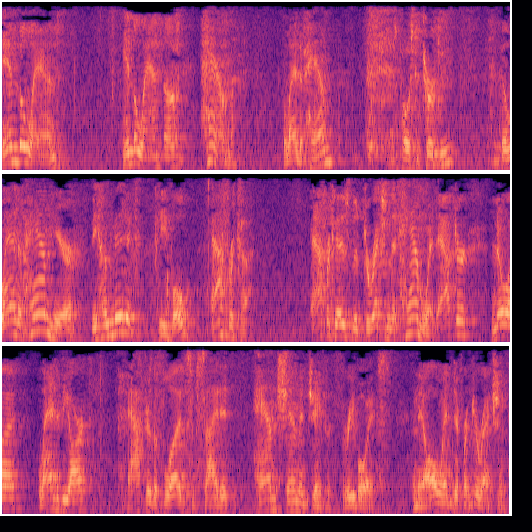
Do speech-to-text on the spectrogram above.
in the land, in the land of Ham. The land of Ham, as opposed to Turkey. The land of Ham here, the Hamitic people, Africa. Africa is the direction that Ham went. After Noah landed the ark, after the flood subsided, Ham, Shem, and Japheth, three boys. And they all went different directions.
